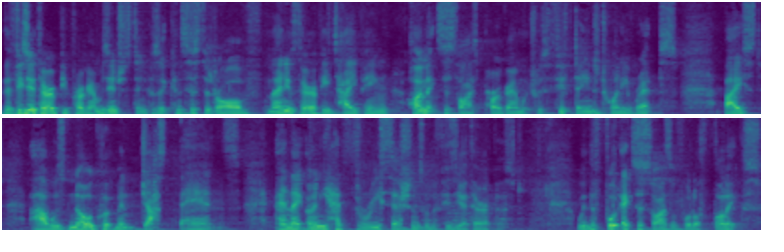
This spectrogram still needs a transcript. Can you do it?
The physiotherapy program was interesting because it consisted of manual therapy, taping, home exercise program, which was 15 to 20 reps based, uh, was no equipment, just bands. And they only had three sessions with a physiotherapist. With the foot exercise and foot orthotics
